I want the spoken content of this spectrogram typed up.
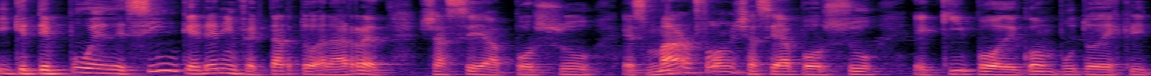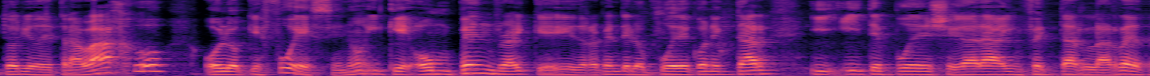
y que te puede sin querer infectar toda la red, ya sea por su smartphone, ya sea por su equipo de cómputo de escritorio de trabajo o lo que fuese, ¿no? Y que un pendrive que de repente lo puede conectar y, te puede llegar a infectar la red,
